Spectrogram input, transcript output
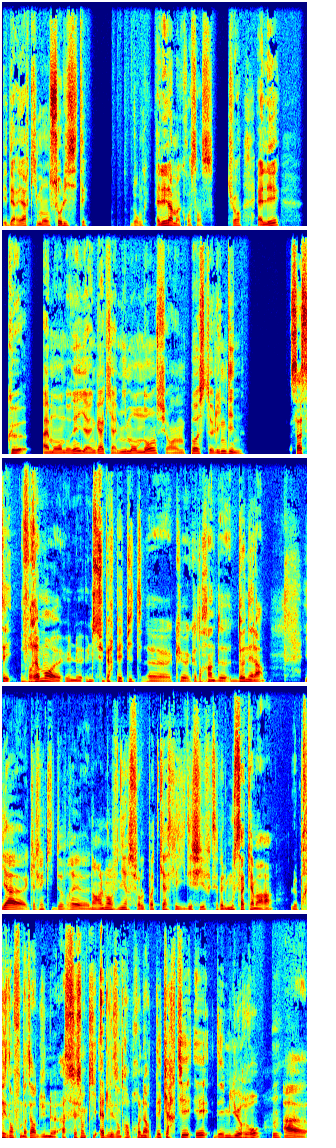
et derrière qui m'ont sollicité. Donc, elle est là ma croissance. Tu vois, elle est que à un moment donné, il y a un gars qui a mis mon nom sur un post LinkedIn. Ça, c'est vraiment euh, une, une, super pépite euh, que, que tu es en train de donner là. Il y a euh, quelqu'un qui devrait euh, normalement venir sur le podcast Les Geeks des Chiffres, qui s'appelle Moussa Kamara, le président fondateur d'une association qui aide les entrepreneurs des quartiers et des milieux ruraux Mm. à euh,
